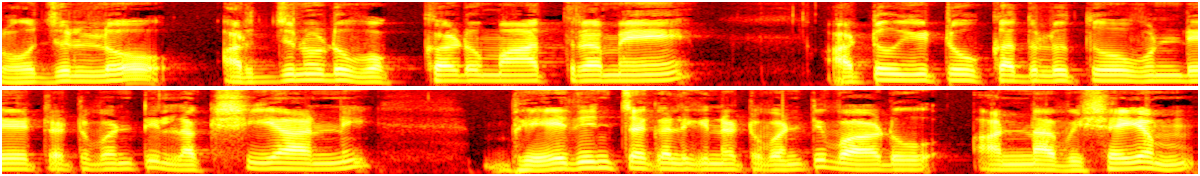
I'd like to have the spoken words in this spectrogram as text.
రోజుల్లో అర్జునుడు ఒక్కడు మాత్రమే అటు ఇటు కదులుతూ ఉండేటటువంటి లక్ష్యాన్ని భేదించగలిగినటువంటి వాడు అన్న విషయం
